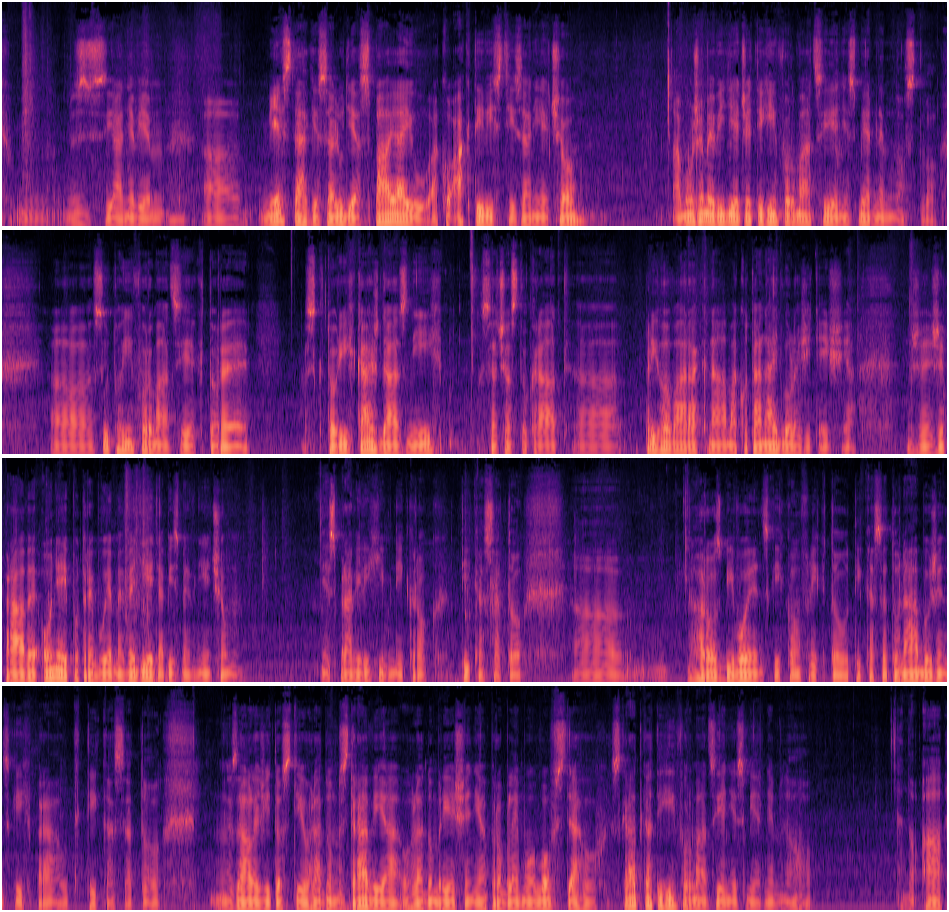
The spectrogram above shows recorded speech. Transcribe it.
ja neviem, miestach, kde sa ľudia spájajú ako aktivisti za niečo a môžeme vidieť, že tých informácií je nesmierne množstvo. Sú to informácie, ktoré, z ktorých každá z nich sa častokrát e, prihovára k nám ako tá najdôležitejšia. Že, že práve o nej potrebujeme vedieť, aby sme v niečom nespravili chybný krok. Týka sa to uh, hrozby vojenských konfliktov, týka sa to náboženských práv, týka sa to záležitosti ohľadom zdravia, ohľadom riešenia problémov vo vzťahoch. Skrátka tých informácií je nesmierne mnoho. No a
